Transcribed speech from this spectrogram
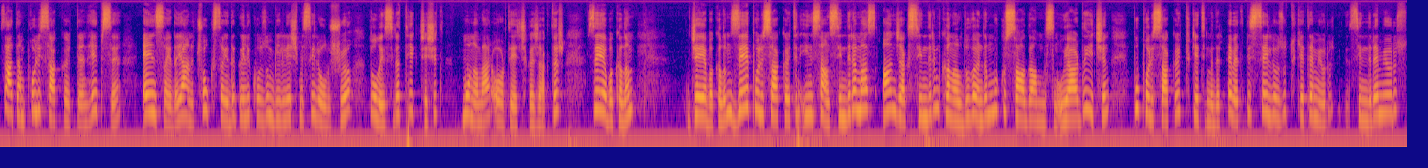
Zaten polisakkaritlerin hepsi en sayıda yani çok sayıda glikozun birleşmesiyle oluşuyor. Dolayısıyla tek çeşit monomer ortaya çıkacaktır. Z'ye bakalım. C'ye bakalım. Z polisakkaritini insan sindiremez ancak sindirim kanalı duvarında mukus salgılanmasını uyardığı için bu polisakkarit tüketilmedir. Evet biz selülozu tüketemiyoruz, sindiremiyoruz.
